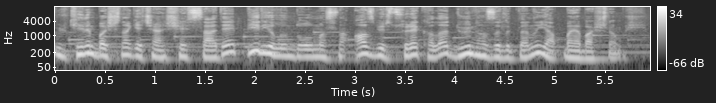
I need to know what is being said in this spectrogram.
ülkenin başına geçen şehzade bir yılın dolmasına az bir süre kala düğün hazırlıklarını yapmaya başlamış.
